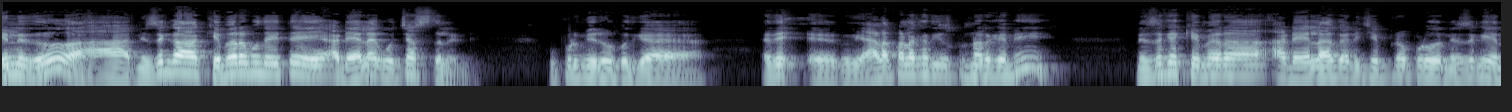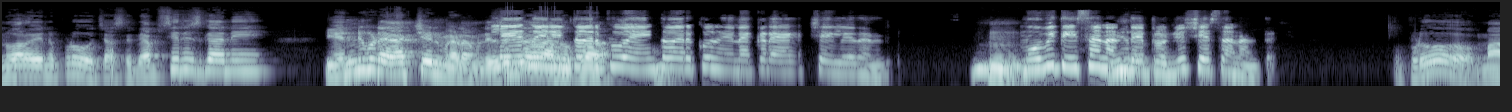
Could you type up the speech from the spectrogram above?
ఏం లేదు ఆ నిజంగా కెమెరా ముందు అయితే ఆ డైలాగ్ వచ్చేస్తుందిలేండి ఇప్పుడు మీరు కొద్దిగా అదే కొద్దిగా ఏళ్ళపళ్ళంగా తీసుకుంటున్నారు కానీ నిజంగా కెమెరా ఆ డైలాగ్ అని చెప్పినప్పుడు నిజంగా ఇన్వాల్వ్ అయినప్పుడు వచ్చేస్తుంది వెబ్ సిరీస్ కానీ ఇవన్నీ కూడా యాక్ట్ చేయండి మేడం ఇంతవరకు ఇంతవరకు నేను ఎక్కడ యాక్ట్ చేయలేదండి. మూవీ తీసాను అంతే ప్రొడ్యూస్ చేశాను అంతే ఇప్పుడు మా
